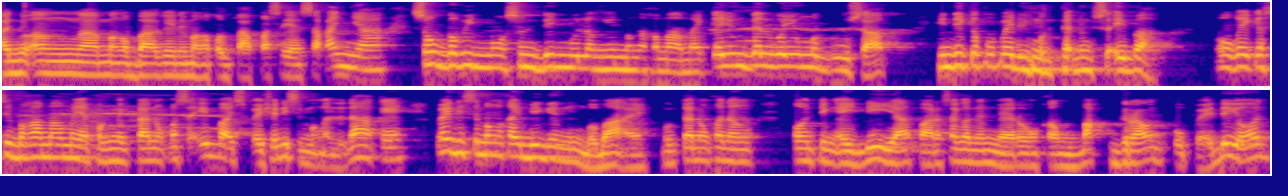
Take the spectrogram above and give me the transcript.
ano ang uh, mga bagay na makapagpapasaya sa kanya. So gawin mo, sundin mo lang yun mga kamamay. Kayong dalawa yung mag-usap, hindi ka po pwedeng magtanong sa iba. Okay, kasi baka mamaya pag nagtanong ka sa iba, especially sa mga lalaki, pwede sa mga kaibigan mong babae, magtanong ka ng konting idea para sa ganun meron kang background po pwede yon.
